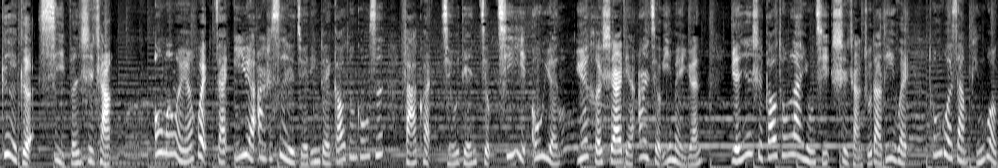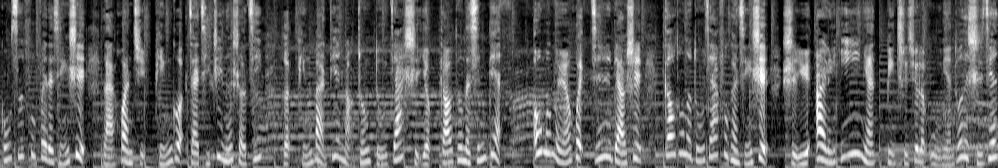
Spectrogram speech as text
各个细分市场。欧盟委员会在一月二十四日决定对高通公司罚款九点九七亿欧元，约合十二点二九亿美元。原因是高通滥用其市场主导地位，通过向苹果公司付费的形式来换取苹果在其智能手机和平板电脑中独家使用高通的芯片。欧盟委员会今日表示，高通的独家付款形式始于二零一一年，并持续了五年多的时间，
